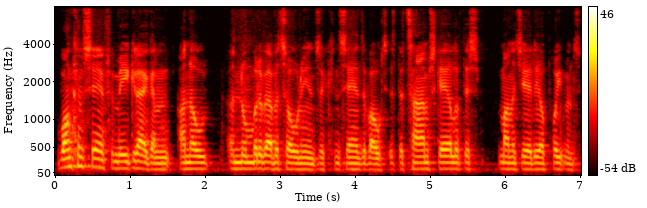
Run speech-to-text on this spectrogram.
One concern for me, Greg, and I know a number of Evertonians are concerned about, is the time scale of this managerial appointment.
